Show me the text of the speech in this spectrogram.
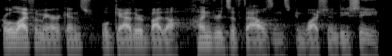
Pro life Americans will gather by the hundreds of thousands in Washington, D.C.,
